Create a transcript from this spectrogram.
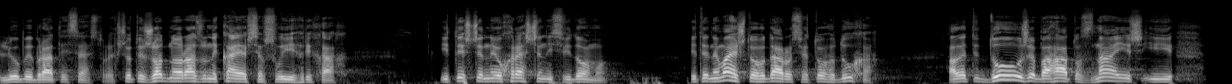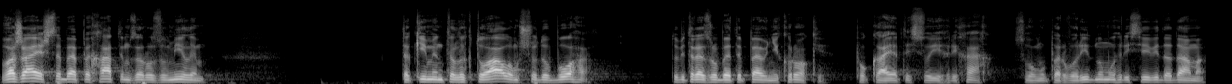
Любий брат і сестро, якщо ти жодного разу не каявся в своїх гріхах, і ти ще не охрещений свідомо, і ти не маєш того дару Святого Духа, але ти дуже багато знаєш і вважаєш себе пихатим, зарозумілим, таким інтелектуалом щодо Бога, тобі треба зробити певні кроки, покаятись в своїх гріхах, в своєму перворідному грісі від Адама,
